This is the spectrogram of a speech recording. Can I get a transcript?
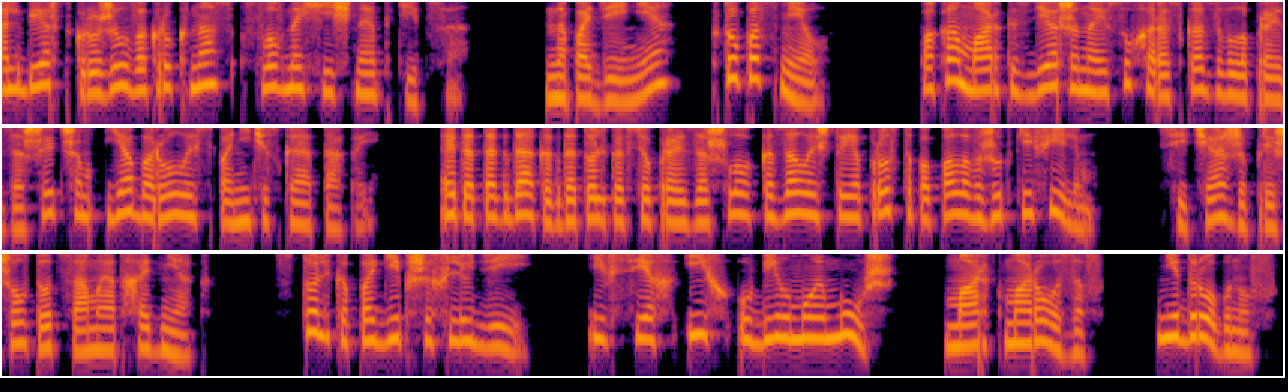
Альберт кружил вокруг нас, словно хищная птица. «Нападение? Кто посмел?» Пока Марк сдержанно и сухо рассказывал о произошедшем, я боролась с панической атакой. Это тогда, когда только все произошло, казалось, что я просто попала в жуткий фильм. Сейчас же пришел тот самый отходняк. Столько погибших людей. И всех их убил мой муж, Марк Морозов, не дрогнув.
